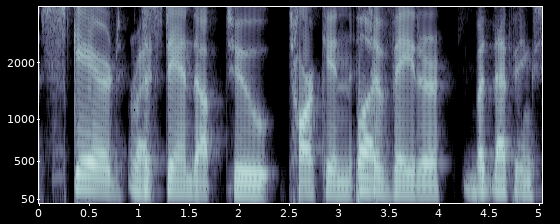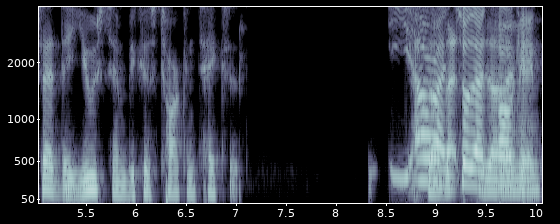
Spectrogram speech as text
scared Right. to stand up to Tarkin, But- to Vader. But that being said, they used him because Tarkin takes it. Yeah, all So right, that- so that you know what I okay, mean?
